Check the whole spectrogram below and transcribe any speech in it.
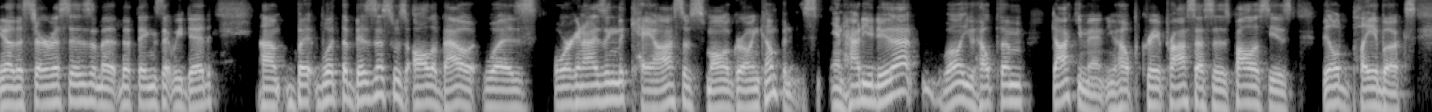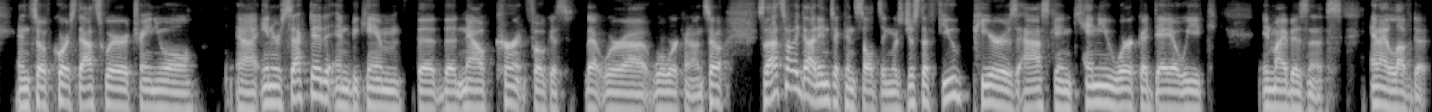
you know, the services and the, the things that we did. Um, but what the business was all about was organizing the chaos of small growing companies. And how do you do that? Well, you help them document, you help create processes, policies, build playbooks. And so, of course, that's where Trainual uh, intersected and became the the now current focus that we're uh, we're working on. So so that's how I got into consulting was just a few peers asking, "Can you work a day a week in my business?" And I loved it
